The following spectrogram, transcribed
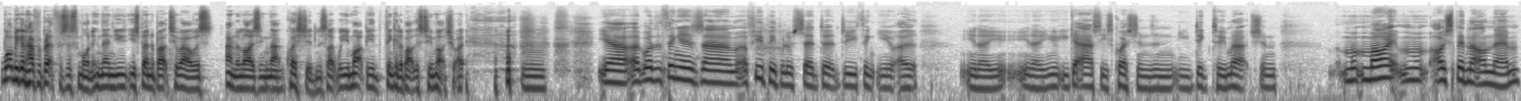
what are we going to have for breakfast this morning? And then you, you spend about two hours analysing mm. that question. And It's like, well, you might be thinking about this too much, right? mm. Yeah. Uh, well, the thing is, um, a few people have said, uh, "Do you think you, uh, you know, you, you know, you, you get asked these questions and you dig too much?" And my, I spin that on them.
